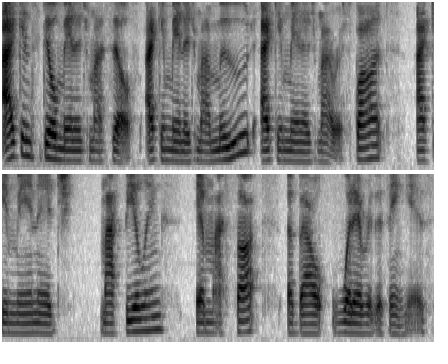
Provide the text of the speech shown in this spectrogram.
I can still manage myself. I can manage my mood, I can manage my response, I can manage my feelings and my thoughts about whatever the thing is.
